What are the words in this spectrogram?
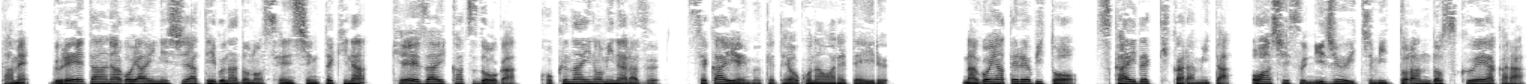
ため、グレーター名古屋イニシアティブなどの先進的な経済活動が国内のみならず世界へ向けて行われている。名古屋テレビ塔、スカイデッキから見たオアシス21ミッドランドスクエアから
